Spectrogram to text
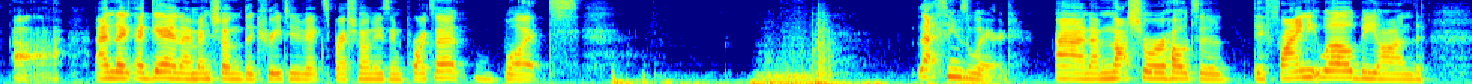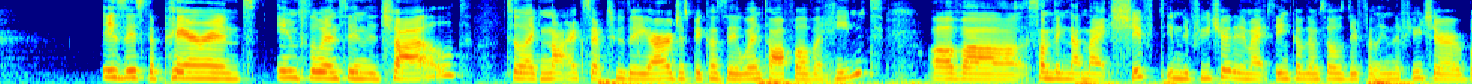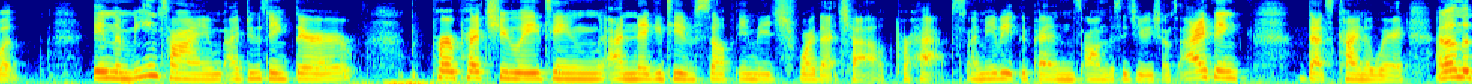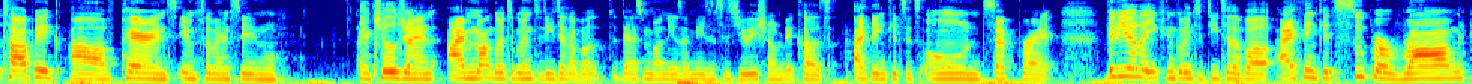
Uh, and like, again, I mentioned the creative expression is important, but that seems weird and I'm not sure how to define it well beyond is this the parent influencing the child to like not accept who they are just because they went off of a hint of uh, something that might shift in the future they might think of themselves differently in the future but in the meantime i do think they're perpetuating a negative self image for that child, perhaps. And maybe it depends on the situations. I think that's kind of where. And on the topic of parents influencing their children, I'm not going to go into detail about Desmond's amazing situation because I think it's its own separate video that you can go into detail about. I think it's super wrong.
